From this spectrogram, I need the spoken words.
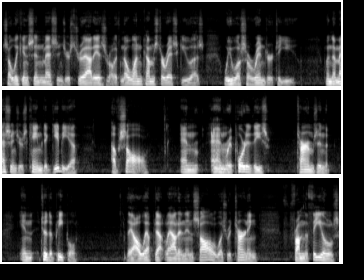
so we can send messengers throughout Israel. If no one comes to rescue us, we will surrender to you. When the messengers came to Gibeah of Saul and, and reported these terms in the, in, to the people, they all wept out loud. And then Saul was returning from the fields,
